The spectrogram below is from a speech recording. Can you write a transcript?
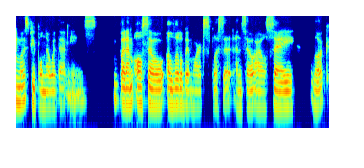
most people know what that means but I'm also a little bit more explicit. And so I'll say, look,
